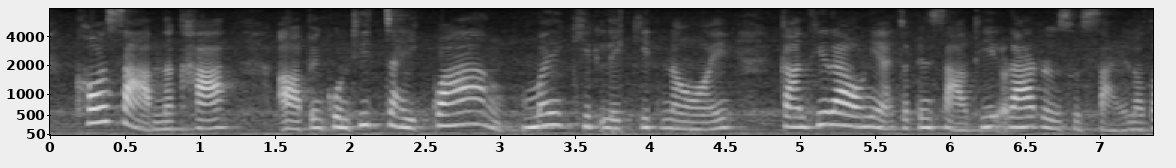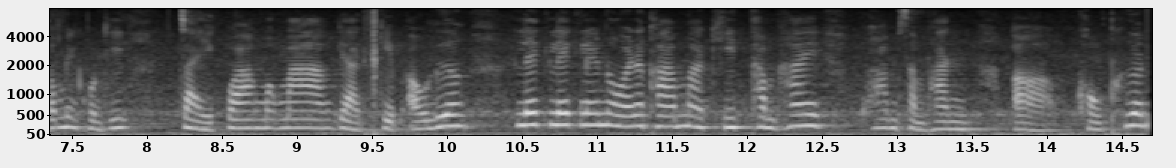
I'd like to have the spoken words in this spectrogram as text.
ๆ ข้อ 3 นะคะอ่าเป็นคนที่ใจกว้างไม่คิดเล็กคิดน้อย การที่เราเนี่ยจะเป็นสาวที่ร่าเริงสดใส เราต้องเป็นคนที่ใจกว้างมากๆ อย่าเก็บเอาเรื่องเล็กๆน้อยๆนะคะ มาคิดทำให้ความสัมพันธ์ของเพื่อน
